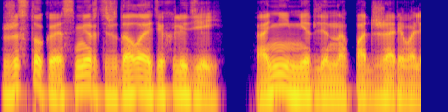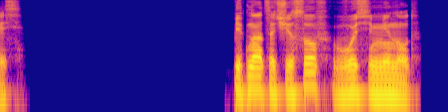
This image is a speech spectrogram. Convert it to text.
Жестокая смерть ждала этих людей. Они медленно поджаривались. 15 часов 8 минут.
